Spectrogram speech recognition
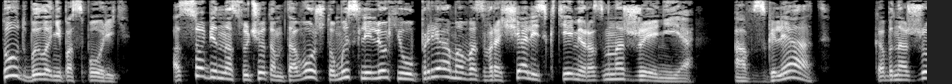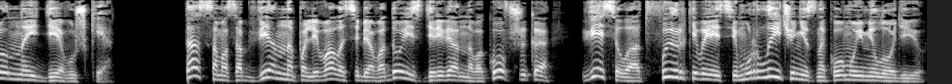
Тут было не поспорить. Особенно с учетом того, что мысли Лехи упрямо возвращались к теме размножения, а взгляд к обнаженной девушке. Та самозабвенно поливала себя водой из деревянного ковшика, весело отфыркиваясь и мурлыча незнакомую мелодию.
